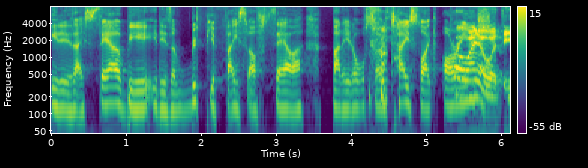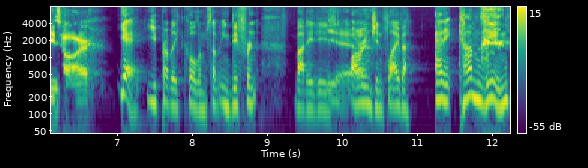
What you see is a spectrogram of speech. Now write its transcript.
It is a sour beer. It is a rip your face off sour, but it also tastes like orange. Oh, I know what these are. Yeah, you probably call them something different, but it is Yeah. orange in flavour. And it comes in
